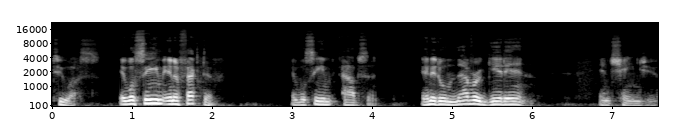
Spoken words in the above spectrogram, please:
to us. It will seem ineffective. It will seem absent. And it'll never get in and change you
